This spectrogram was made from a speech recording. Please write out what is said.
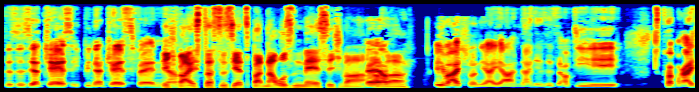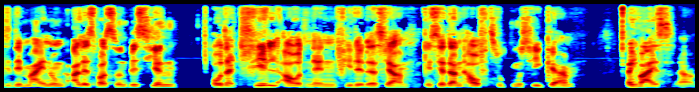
Das ist ja Jazz. Ich bin ja Jazz-Fan. Ja. Ich weiß, dass es jetzt banausenmäßig war, ja, aber. Ich weiß schon, ja, ja. Nein, das ist auch die verbreitete Meinung. Alles, was so ein bisschen oder Chill-Out nennen viele das ja. Ist ja dann Aufzugmusik, ja. Ich weiß, ja.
